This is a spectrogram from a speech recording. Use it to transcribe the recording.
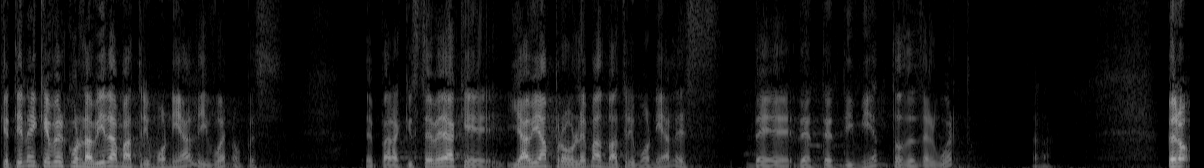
que tienen que ver con la vida matrimonial y bueno, pues eh, para que usted vea que ya habían problemas matrimoniales de, entendimiento desde el huerto. Pero,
